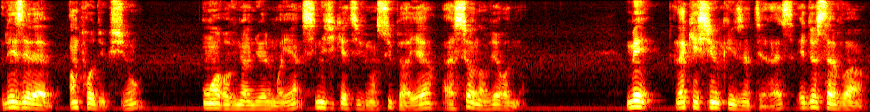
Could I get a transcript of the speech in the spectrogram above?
Les élèves en production ont un revenu annuel moyen significativement supérieur à ceux en environnement. Mais la question qui nous intéresse est de savoir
